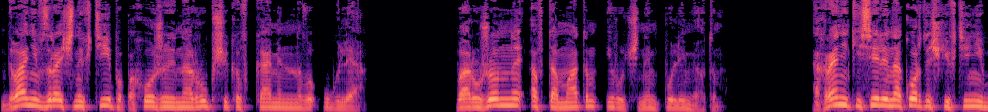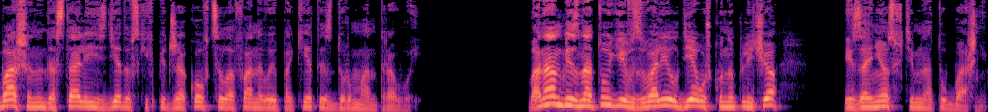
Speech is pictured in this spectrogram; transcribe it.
Два невзрачных типа, похожие на рубщиков каменного угля. вооруженные автоматом и ручным пулеметом. Охранники сели на корточки в тени башен и достали из дедовских пиджаков целлофановые пакеты с дурман травой. Банан без натуги взвалил девушку на плечо и занес в темноту башни.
